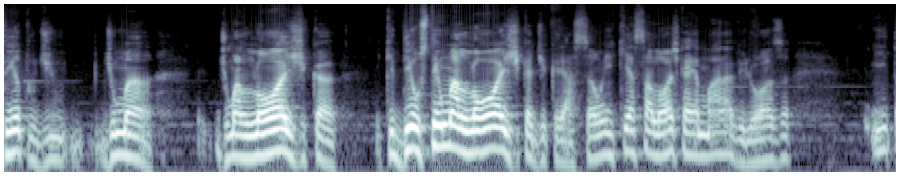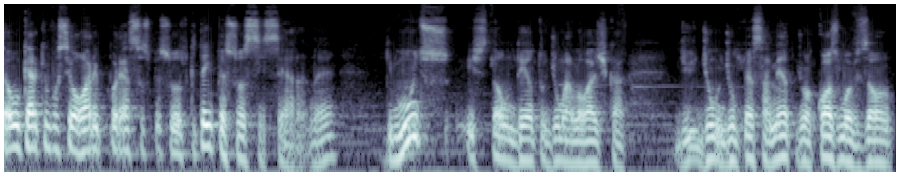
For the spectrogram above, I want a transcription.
dentro de, de, uma, de uma lógica, que Deus tem uma lógica de criação e que essa lógica é maravilhosa. Então eu quero que você ore por essas pessoas, porque tem pessoas sinceras, né? que muitos estão dentro de uma lógica, de, de, um, de um, pensamento, de uma cosmovisão,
